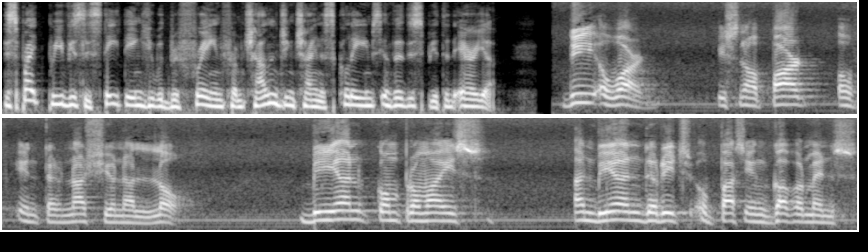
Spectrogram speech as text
despite previously stating he would refrain from challenging China's claims in the disputed area. The award is now part of international law. Beyond compromise and beyond the reach of passing governments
